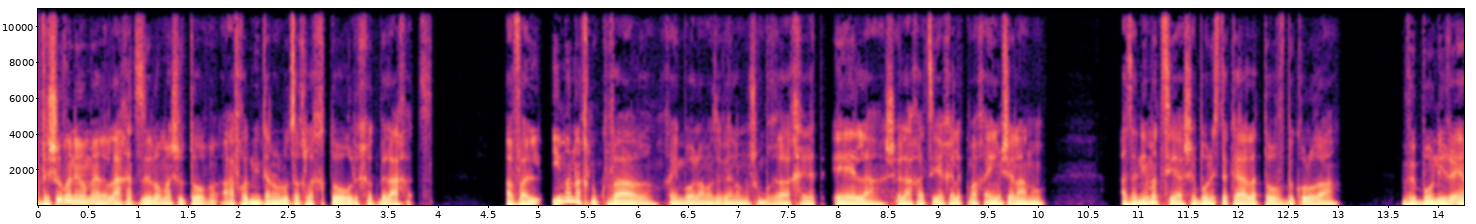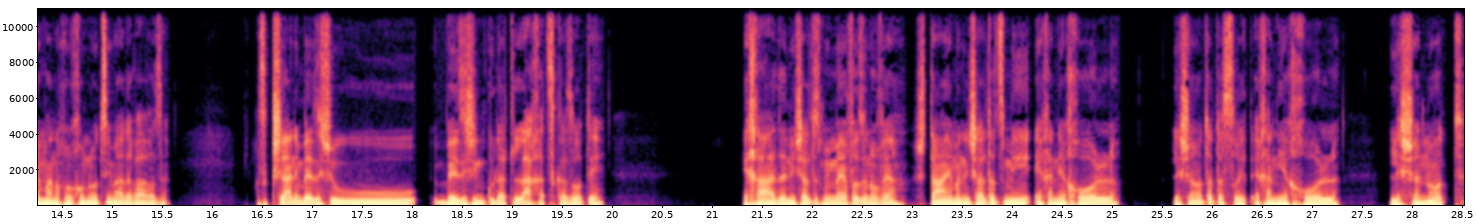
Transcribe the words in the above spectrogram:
ושוב אני אומר, לחץ זה לא משהו טוב, אף אחד מאיתנו לא צריך לחתור לחיות בלחץ. אבל אם אנחנו כבר חיים בעולם הזה ואין לנו שום ברירה אחרת, אלא שלחץ יהיה חלק מהחיים שלנו, אז אני מציע שבוא נסתכל על הטוב בכל רע, ובוא נראה מה אנחנו יכולים להוציא מהדבר הזה. אז כשאני באיזשהו, באיזושהי נקודת לחץ כזאתי, אחד, אני אשאל את עצמי מאיפה זה נובע. שתיים, אני אשאל את עצמי איך אני יכול לשנות את התסריט, איך אני יכול לשנות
